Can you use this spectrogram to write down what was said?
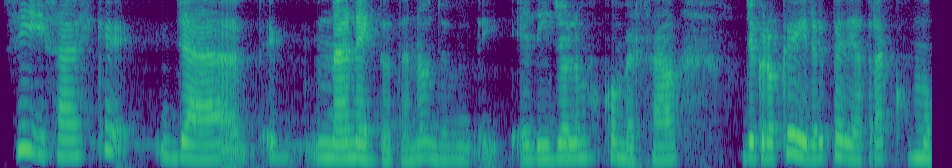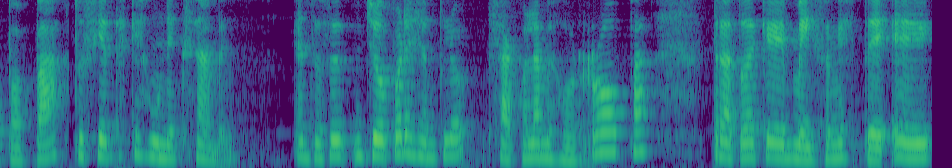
Sí, y sabes que ya eh, una anécdota, ¿no? Yo, Eddie y yo lo hemos conversado yo creo que ir al pediatra como papá, tú sientes que es un examen. Entonces yo, por ejemplo, saco la mejor ropa, trato de que Mason esté eh,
